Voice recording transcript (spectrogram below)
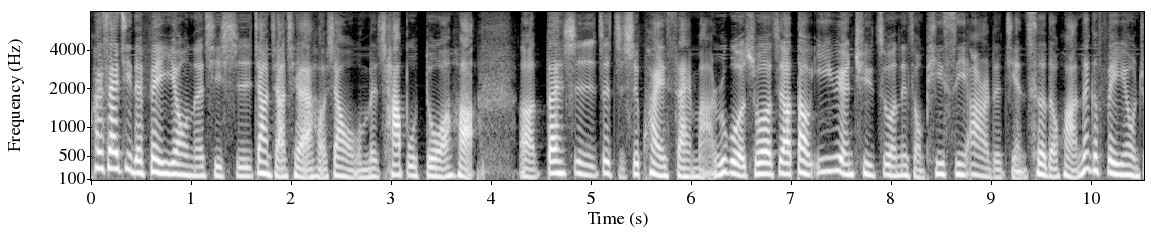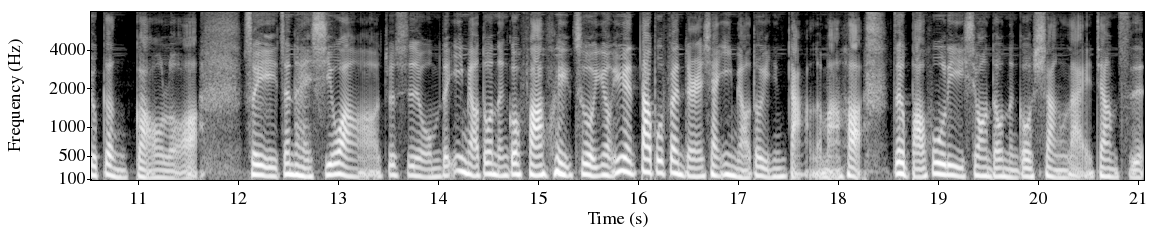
快赛季的费用呢？其实这样讲起来好像我们差不多哈，啊，但是这只是快筛嘛。如果说要到医院去做那种 PCR 的检测的话，那个费用就更高了啊。所以真的很希望啊，就是我们的疫苗都能够发挥作用，因为大部分的人像疫苗都已经打了嘛，哈，这个保护力希望都能够上来，这样子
